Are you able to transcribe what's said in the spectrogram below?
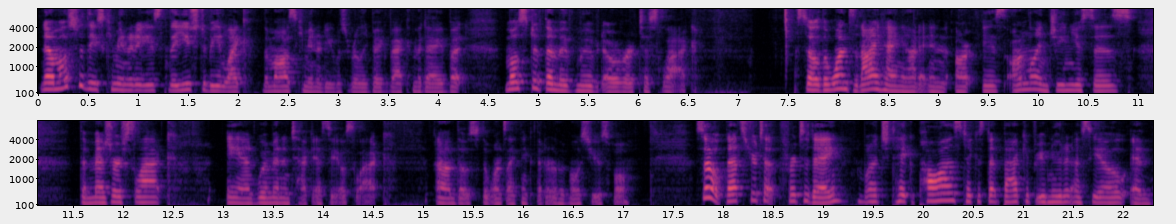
Now, most of these communities, they used to be like the Moz community was really big back in the day, but most of them have moved over to Slack. So the ones that I hang out in are is Online Geniuses, the Measure Slack, and Women in Tech SEO Slack. Um, those are the ones I think that are the most useful. So that's your tip for today. Why don't you take a pause, take a step back if you're new to SEO, and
